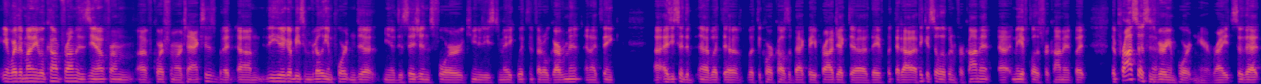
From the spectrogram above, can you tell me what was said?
you know, where the money will come from is, you know, from, of course, from our taxes, but um, these are going to be some really important, uh, you know, decisions for communities to make with the federal government. And I think, uh, as you said, the, uh, what the what the Corps calls the Back Bay Project, uh, they've put that out. I think it's still open for comment. Uh, it may have closed for comment, but the process is very important here, right? So that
